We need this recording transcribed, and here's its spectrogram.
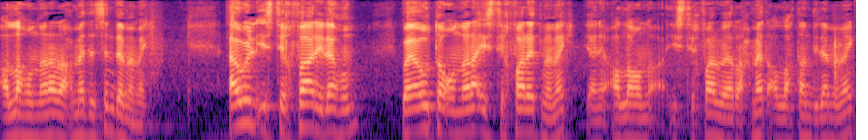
Allah onlara rahmet etsin dememek. Evil istiğfari lehum veyahut da onlara istiğfar etmemek yani Allah ona istiğfar ve rahmet Allah'tan dilememek.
